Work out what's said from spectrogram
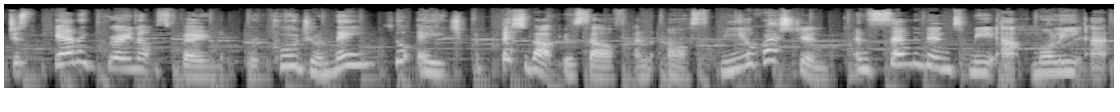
Just get a grown up's phone, record your name, your age, a bit about yourself, and ask me your question. And send it in to me at molly at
